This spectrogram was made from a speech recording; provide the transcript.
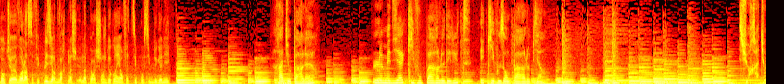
Donc voilà, ça fait plaisir de voir que la, la peur change de camp et en fait c'est possible de gagner. Radio Parleur le média qui vous parle des luttes et qui vous en parle bien. Sur Radio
